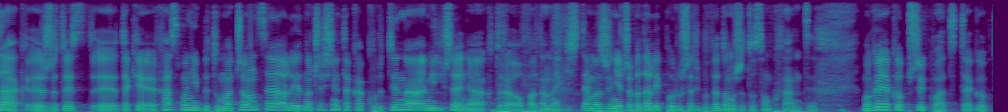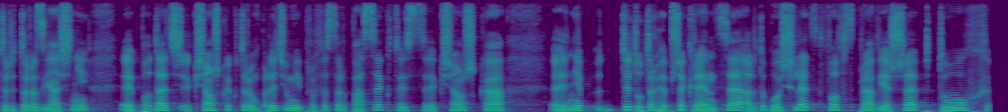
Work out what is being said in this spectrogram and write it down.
Tak, e, że to jest e, takie hasło niby tłumaczące, ale jednocześnie taka kurtyna milczenia, która opada na jakiś temat, że nie trzeba dalej poruszać, bo wiadomo, że to są kwanty. Mogę jako przykład tego, który to rozjaśni, e, podać książkę, którą polecił mi profesor Pasek. To jest książka nie, tytuł trochę przekręcę, ale to było śledztwo w sprawie szeptuch,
